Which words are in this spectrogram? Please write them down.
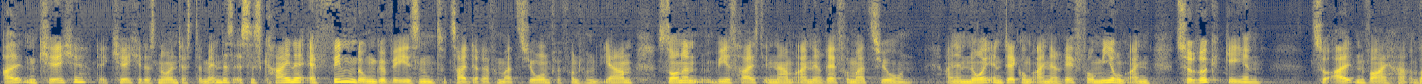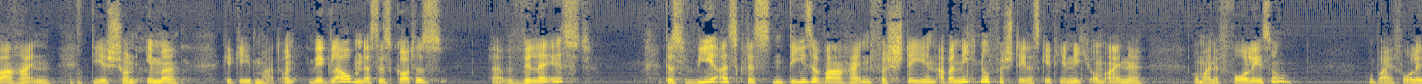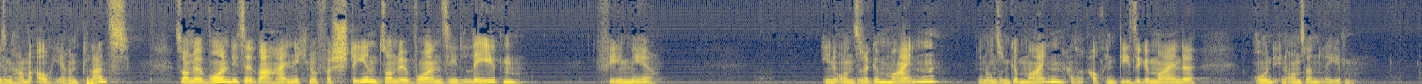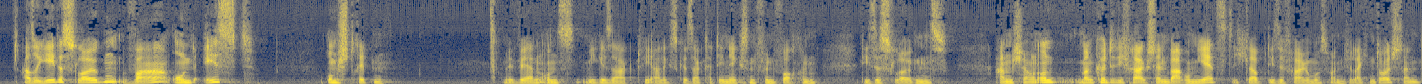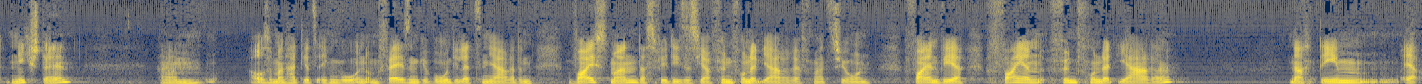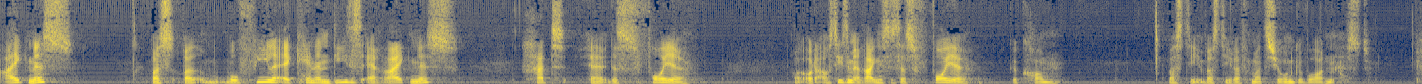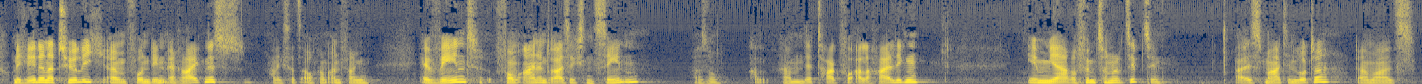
alten Kirche, der Kirche des Neuen Testamentes. Es ist keine Erfindung gewesen zur Zeit der Reformation vor 500 Jahren, sondern, wie es heißt im Namen, eine Reformation, eine Neuentdeckung, eine Reformierung, ein Zurückgehen zu alten Wahrheiten, die es schon immer gegeben hat. Und wir glauben, dass es Gottes äh, Wille ist, dass wir als Christen diese Wahrheiten verstehen. Aber nicht nur verstehen. Es geht hier nicht um eine, um eine Vorlesung, wobei Vorlesungen haben auch ihren Platz, sondern wir wollen diese Wahrheiten nicht nur verstehen, sondern wir wollen sie leben, vielmehr. In unseren Gemeinden, in unseren Gemeinden, also auch in diese Gemeinde und in unserem Leben. Also jedes Slogan war und ist umstritten. Wir werden uns, wie gesagt, wie Alex gesagt hat, die nächsten fünf Wochen diese Slogans anschauen. Und man könnte die Frage stellen, warum jetzt? Ich glaube, diese Frage muss man vielleicht in Deutschland nicht stellen. Außer man hat jetzt irgendwo in, um Felsen gewohnt die letzten Jahre, dann weiß man, dass wir dieses Jahr 500 Jahre Reformation feiern. Wir feiern 500 Jahre nach dem Ereignis, was, wo viele erkennen, dieses Ereignis hat äh, das Feuer, oder aus diesem Ereignis ist das Feuer gekommen, was die, was die Reformation geworden ist. Und ich rede natürlich ähm, von dem Ereignis, Alex hat es auch am Anfang erwähnt, vom 31.10., also ähm, der Tag vor Allerheiligen, im Jahre 1517, als Martin Luther, damals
